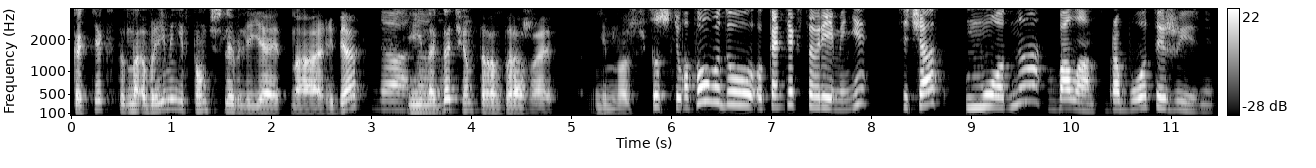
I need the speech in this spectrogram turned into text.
Контекст времени в том числе влияет на ребят да, и да, иногда да. чем-то раздражает немножечко. Слушайте, по поводу контекста времени, сейчас модно баланс работы и жизни.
